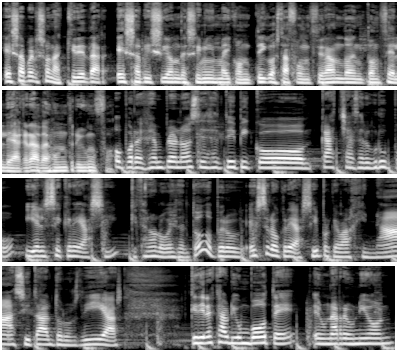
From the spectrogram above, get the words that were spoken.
esa persona quiere dar esa visión de sí misma y contigo está funcionando, entonces le agrada, es un triunfo. O por ejemplo, ¿no? Si es el típico cachas del grupo y él se cree así, quizá no lo ves del todo, pero él se lo cree así porque va al gimnasio y tal todos los días. Que tienes que abrir un bote en una reunión,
